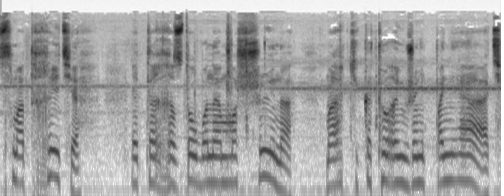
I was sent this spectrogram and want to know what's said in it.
Смотрите, это раздолбанная машина, марки которой уже не понять.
